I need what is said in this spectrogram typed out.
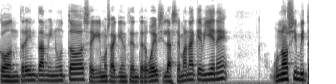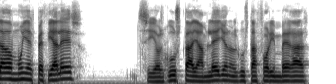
con 30 minutos. Seguimos aquí en Center Waves y la semana que viene unos invitados muy especiales. Si os gusta Jam Legend, os gusta Foreign Vegas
